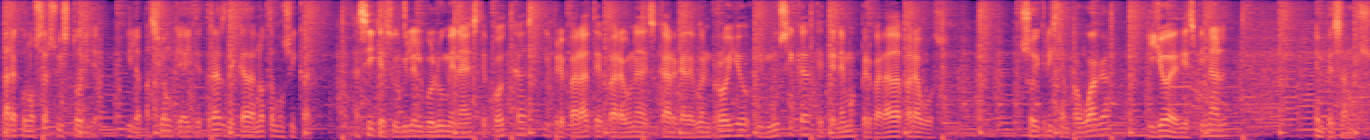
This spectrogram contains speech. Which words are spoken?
para conocer su historia y la pasión que hay detrás de cada nota musical. Así que subile el volumen a este podcast y prepárate para una descarga de buen rollo y música que tenemos preparada para vos. Soy Cristian Paguaga, Y yo, Eddie Espinal, empezamos.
